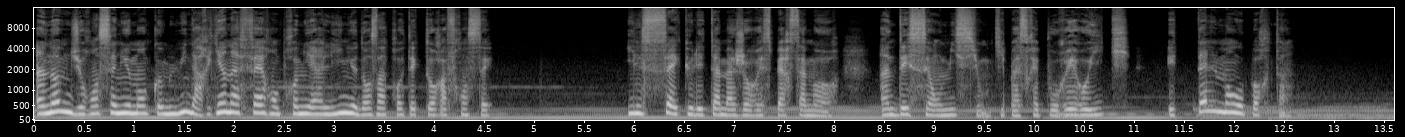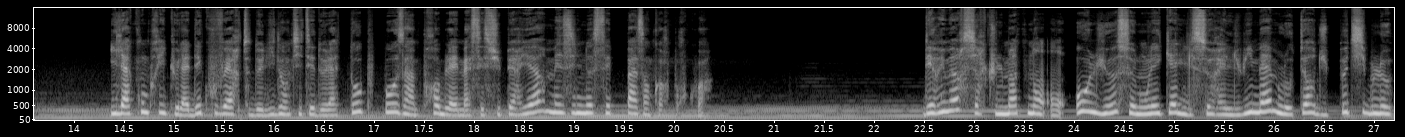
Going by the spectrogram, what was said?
Un homme du renseignement comme lui n'a rien à faire en première ligne dans un protectorat français. Il sait que l'état-major espère sa mort, un décès en mission qui passerait pour héroïque et tellement opportun. Il a compris que la découverte de l'identité de la taupe pose un problème à ses supérieurs, mais il ne sait pas encore pourquoi. Des rumeurs circulent maintenant en haut lieu selon lesquelles il serait lui-même l'auteur du Petit Bleu,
